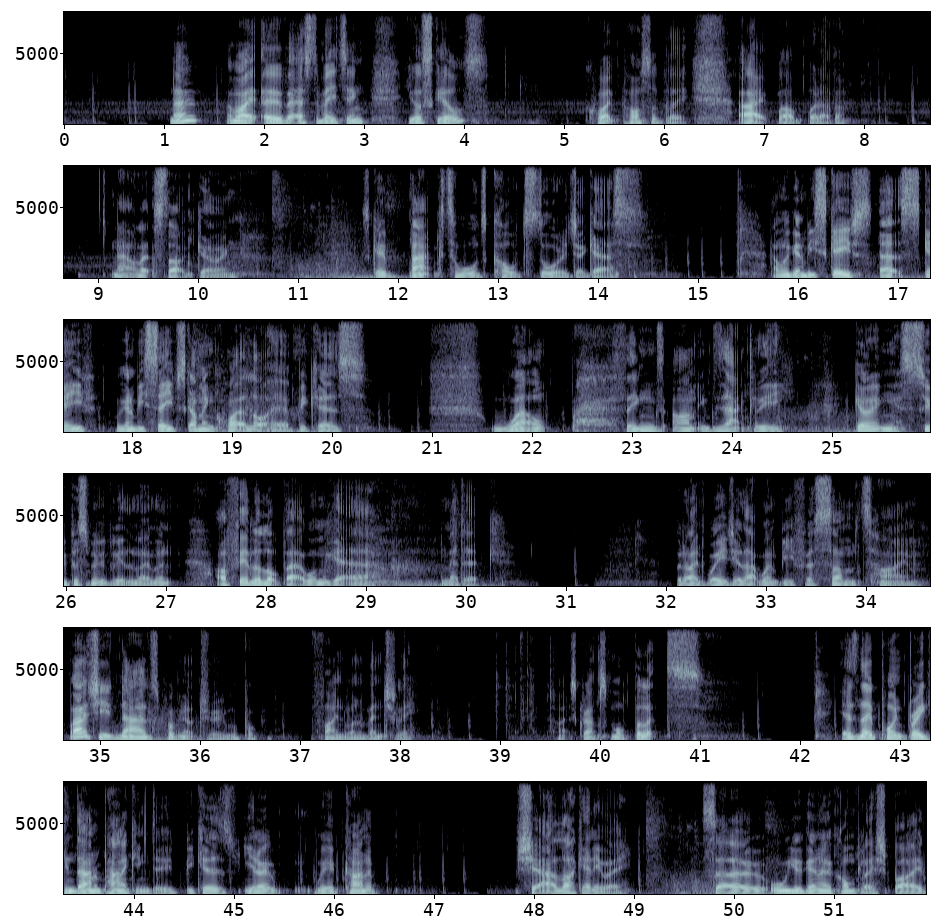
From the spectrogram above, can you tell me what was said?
No? Am I overestimating your skills? Quite possibly. All right. Well, whatever. Now, let's start going. Let's go back towards cold storage, I guess. And we're going to be scave, uh, scave? We're going to be save scumming quite a lot here because, well, things aren't exactly going super smoothly at the moment. I'll feel a lot better when we get a medic. But I'd wager that won't be for some time. Well, actually, no, nah, that's probably not true. We'll probably find one eventually. Let's grab some more bullets. Yeah, there's no point breaking down and panicking, dude, because, you know, we're kind of shit out of luck anyway. So all you're going to accomplish by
